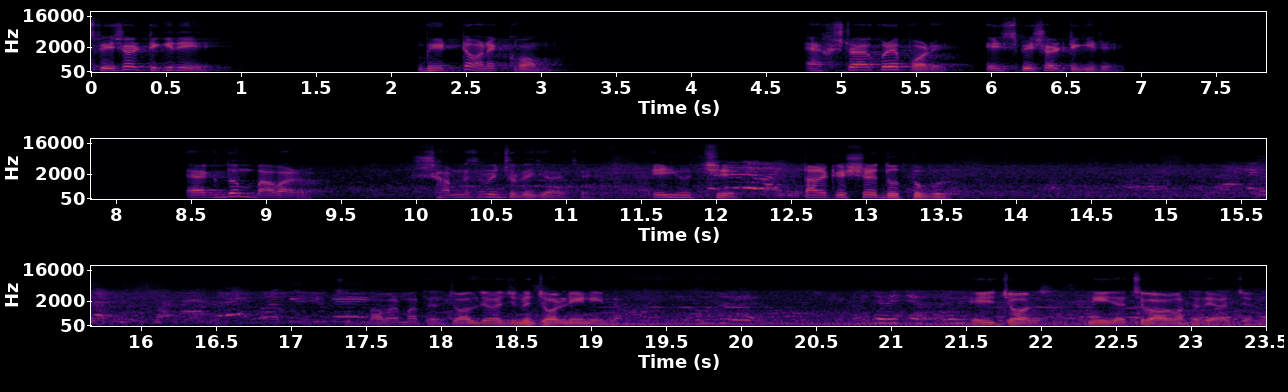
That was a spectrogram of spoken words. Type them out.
স্পেশাল টিকিটে ভিড়টা অনেক কম। একশো টাকা করে পড়ে এই স্পেশাল টিকিটে একদম বাবার সামনাসামনি চলে যাওয়া যায়। এই হচ্ছে তারকেশ্বরের দুধ পুকুর বাবার মাথায় জল দেওয়ার জন্য জল নিয়ে নিলাম। এই জল নিয়ে যাচ্ছে বাবার মাথায় দেওয়ার জন্য।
